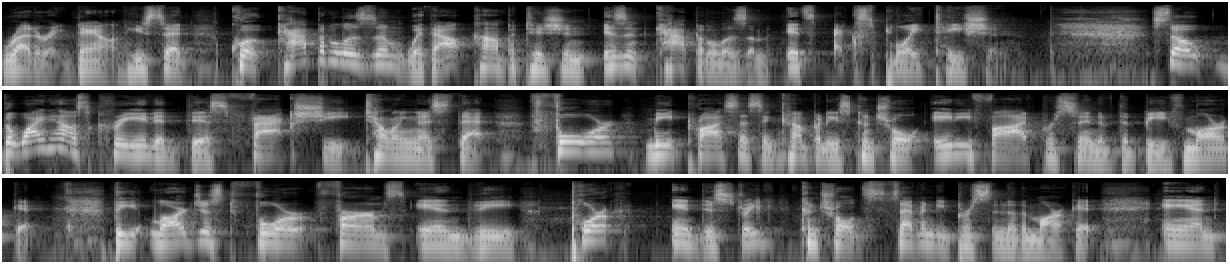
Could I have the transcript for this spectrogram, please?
rhetoric down. He said, quote, capitalism without competition isn't capitalism, it's exploitation. So, the White House created this fact sheet telling us that four meat processing companies control 85% of the beef market. The largest four firms in the pork industry controlled 70% of the market, and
